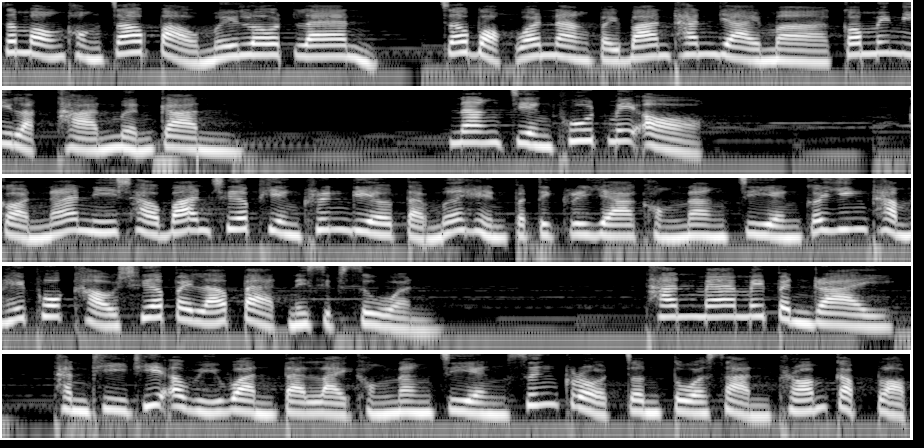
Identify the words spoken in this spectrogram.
สมองของเจ้าเป่าไม่โลดแล่น เจ้าบอกว่านางไปบ้านท่านยายมาก็ไม่มีหลักฐานเหมือนกัน นางเจียงพูดไม่ออก ก่อนหน้านี้ชาวบ้านเชื่อเพียงครึ่งเดียว แต่เมื่อเห็นปฏิกิริยาของนางเจียง ก็ยิ่งทำให้พวกเขาเชื่อไปแล้ว 8 ใน 10 ส่วน ท่านแม่ไม่เป็นไร ทันทีที่อวีวันแต่ไหล่ของนางเจียง ซึ่งโกรธจนตัวสั่นพร้อมกับปลอบ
